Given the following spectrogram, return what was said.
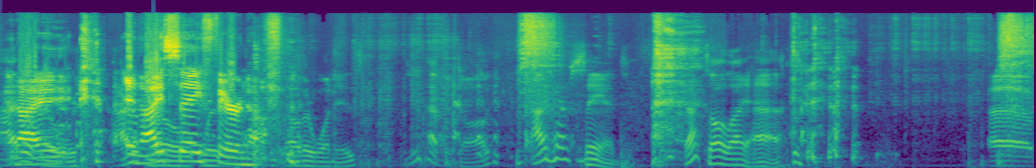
I And don't I- know where- I and I say where fair the enough. other one is. You have a dog. I have sand. That's all I have. Um,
